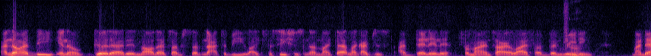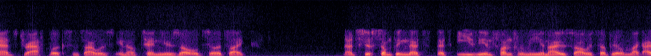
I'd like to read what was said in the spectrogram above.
I know I'd be you know good at it and all that type of stuff. Not to be like facetious, nothing like that. Like I've just I've been in it for my entire life. I've been Sure. reading my dad's draft book since I was you know ten years old. So it's like that's just something that's that's easy and fun for me. And I used to always tell people, I'm like, I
